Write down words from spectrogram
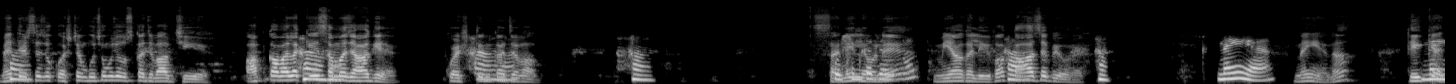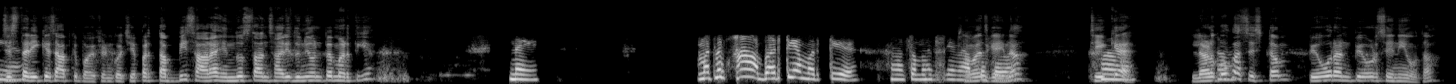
माँ मैं हाँ। तेरे से जो क्वेश्चन पूछूँ मुझे उसका जवाब चाहिए। आपका वाला हाँ केस हाँ। समझ आ गया क्वेश्चन हाँ का हाँ। जवाब। हाँ। सनी क्वेश्चन का लियोने जवाब? मियाँ खलीफा हाँ। कहाँ से प्योर है? हाँ। नहीं है। नहीं है ना? ठीक है नहीं जिस है। तरीके से आपके बॉयफ्रेंड को चाहिए पर तब भी सारा हिंदुस्तान सारी दुनिया उन पे मरती है? नहीं। मतलब हाँ बढ़ती है मरती है। हाँ समझ गई मैं समझ आपका गई सवाल ना? ठीक हाँ। है। हाँ लड़कों हाँ। का सिस्टम प्योर अनप्योर से नहीं होता।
